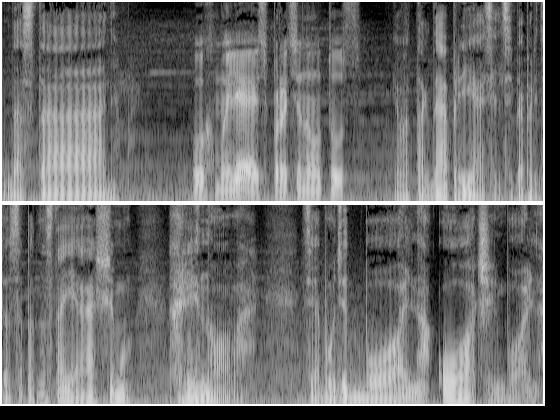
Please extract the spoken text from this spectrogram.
«Достанем». Ухмыляясь, протянул Туз. «И вот тогда, приятель, тебе придется по-настоящему хреново. Тебе будет больно, очень больно.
